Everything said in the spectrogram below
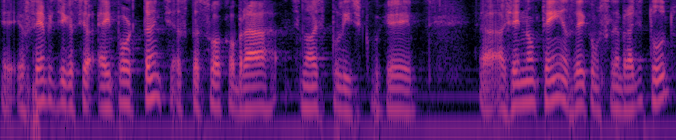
eh, eu sempre digo assim, é importante as pessoas cobrar de nós políticos, porque a gente não tem, às vezes, como se lembrar de tudo,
